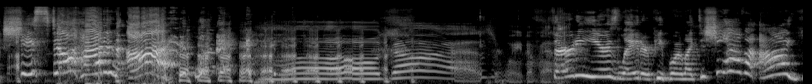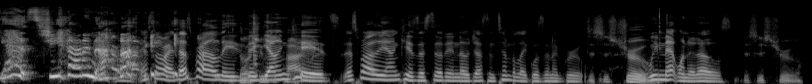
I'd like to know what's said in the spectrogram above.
is She still had an eye. oh god. 30 years later, people are like, Did she have an eye? Yes, she had an eye. That's all right. That's probably the young kids. That's probably the young kids that still didn't know Justin Timberlake was in a group. This is true. We met one of those. This is true.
